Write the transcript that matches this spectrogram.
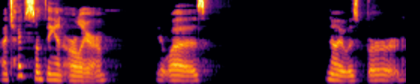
I typed something in earlier. It was, no, it was bird.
